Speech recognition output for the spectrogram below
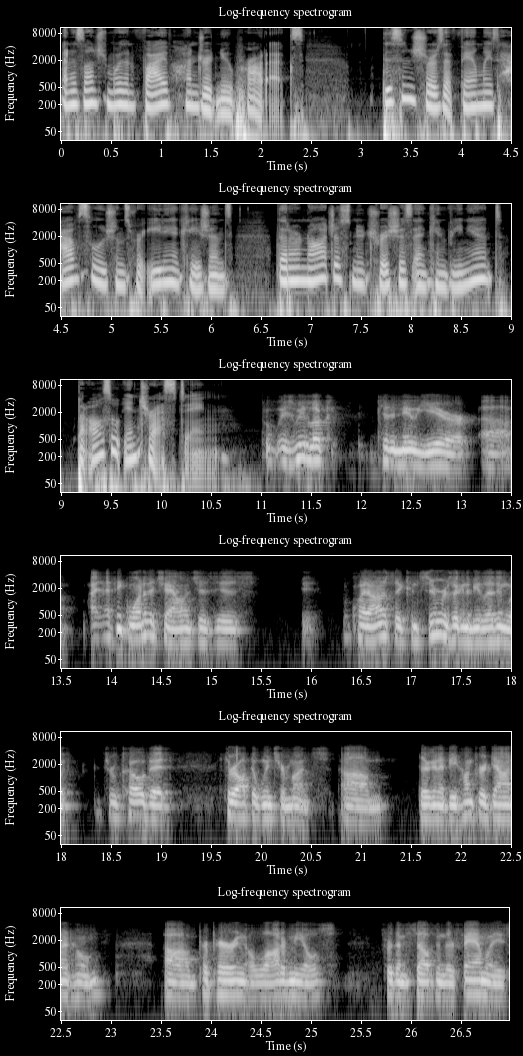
and has launched more than 500 new products. This ensures that families have solutions for eating occasions that are not just nutritious and convenient, but also interesting. As we look to the new year, uh, I, I think one of the challenges is, quite honestly, consumers are going to be living with through COVID throughout the winter months. Um, they're going to be hunkered down at home, um, preparing a lot of meals for themselves and their families.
